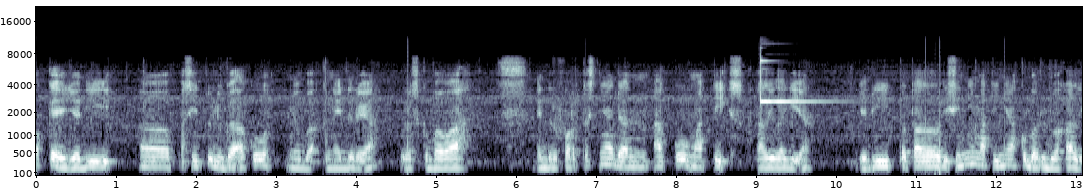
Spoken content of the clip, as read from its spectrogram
Oke jadi uh, pas itu juga aku nyoba ke nether ya. Terus ke bawah nether fortressnya dan aku mati sekali lagi ya jadi total di sini matinya aku baru dua kali.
